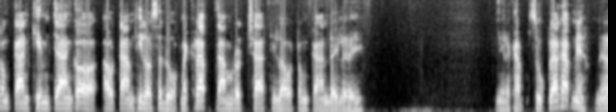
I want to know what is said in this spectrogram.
ต้องการเค็มจางก็เอาตามที่เราสะดวกนะครับ ตามรสชาติที่เราต้องการได้เลย นี่แหละครับสุกแล้วครับเนี่ยเนื้อ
